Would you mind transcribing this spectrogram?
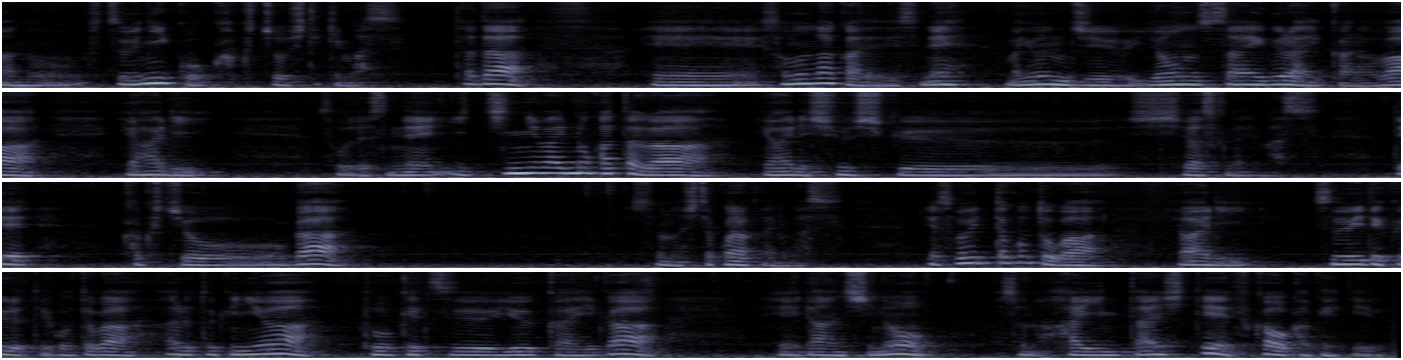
あの普通にこう拡張してきます。ただ、えー、その中でですね、まあ、44歳ぐらいからはやはりそうですね12割の方がやはり収縮しやすくなります。で拡張がそのしてこなくなります。でそういったことがやはり続いてくるということがある時には凍結誘拐が卵子のその肺に対して負荷をかけているこ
